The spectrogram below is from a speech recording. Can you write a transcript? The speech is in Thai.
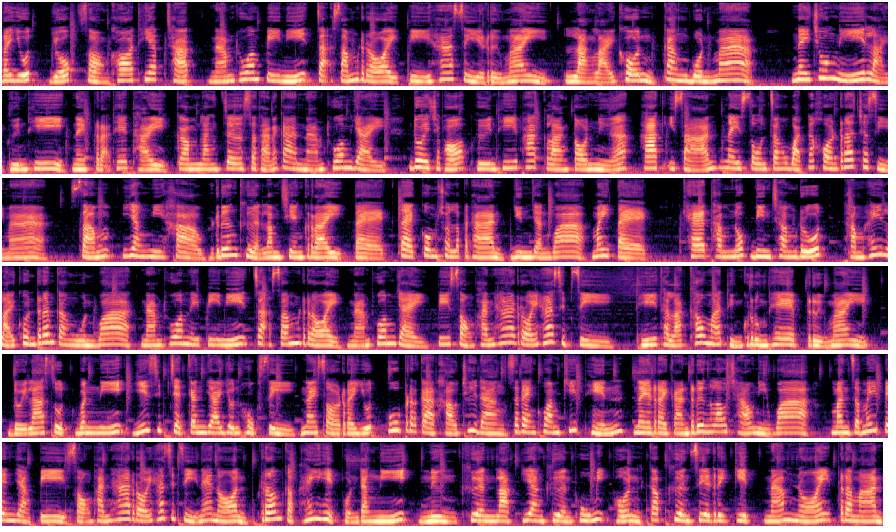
รยุทธ์ยก 2 ข้อเทียบชัด น้ำท่วมปีนี้จะซ้ำรอยปี 54 หรือไม่ หลังหลายคนกังวลมากในช่วงนี้หลายพื้นที่ในประเทศไทยกำลังเจอสถานการณ์น้ำท่วมใหญ่ โดยเฉพาะพื้นที่ภาคกลางตอนเหนือ ภาคอีสาน ในโซนจังหวัดนครราชสีมา ซ้ำยังมีข่าวเรื่องเขื่อนลำเชียงไกรแตก แต่กรมชลประทานยืนยันว่าไม่แตก แค่ทำนบดินชำรุดทำให้หลายคนเริ่มกังวลว่าน้ำท่วมในปีนี้จะซ้ำรอย น้ำท่วมใหญ่ปี 2554 ที่ทะลักเข้ามาถึงกรุงเทพหรือไม่ โดยล่าสุดวันนี้ 27 กันยายน 64 นายสรยุทธ์ผู้ประกาศข่าวชื่อดัง แสดงความคิดเห็นในรายการเรื่องเล่าเช้านี้ว่า มันจะไม่เป็นอย่างปี 2554 แน่นอน พร้อมกับให้เหตุผลดังนี้ 1. เขื่อนหลักอย่างเขื่อนภูมิพล กับเขื่อนสิริกิตน้ำน้อยประมาณ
